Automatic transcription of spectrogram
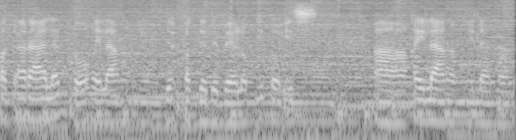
pag-aralan to kailangan yung de- pagde-develop nito is uh, kailangan nila ng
